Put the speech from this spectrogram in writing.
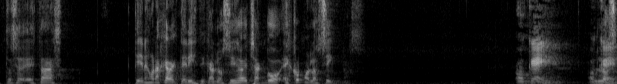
Entonces estás, tienes unas características. Los hijos de Changó es como los signos. Ok, ok. Los,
